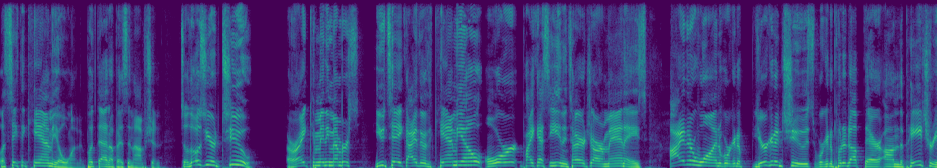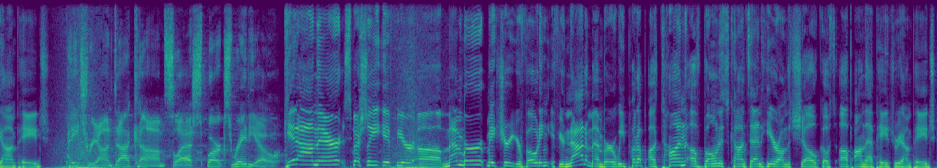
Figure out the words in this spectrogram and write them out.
Let's take the cameo one and put that up as an option. So those are your two. All right, committee members. You take either the cameo or Pike has to eat an entire jar of mayonnaise. Either one, we're gonna you're gonna choose. We're gonna put it up there on the Patreon page. Patreon.com slash Sparks Radio. Get on there, especially if you're a member. Make sure you're voting. If you're not a member, we put up a ton of bonus content here on the show. Goes up on that Patreon page.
